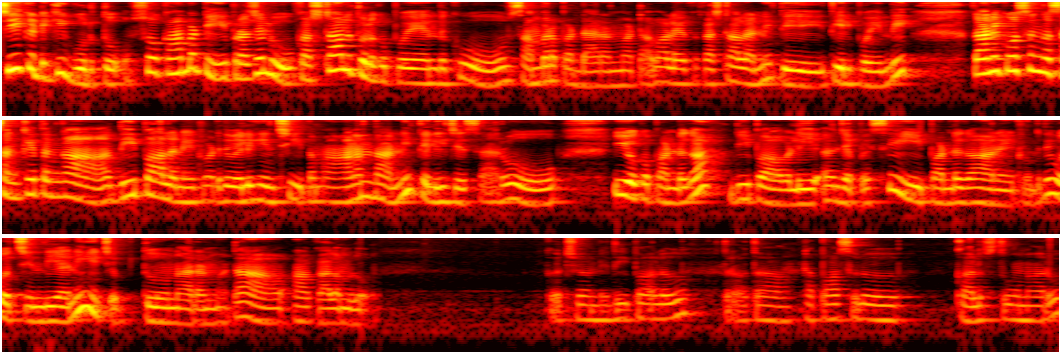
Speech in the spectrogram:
చీకటికి గుర్తు. సో సో కాబట్టి ప్రజలు కష్టాలు తొలగిపోయేందుకు సంబరపడ్డారనమాట వాళ్ళ యొక్క కష్టాలన్నీ తీ తీరిపోయింది. దానికోసంగా సంకేతంగా దీపాలు అనేటువంటిది వెలిగించి తమ ఆనందాన్ని తెలియజేశారు ఈ యొక్క పండుగ దీపావళి అని చెప్పేసి ఈ పండుగ అనేటువంటిది వచ్చింది అని చెప్తున్నారనమాట ఆ కాలంలో. చూడండి దీపాలు తర్వాత టపాసులు కాలుస్తూ ఉన్నారు.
